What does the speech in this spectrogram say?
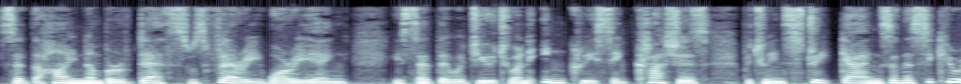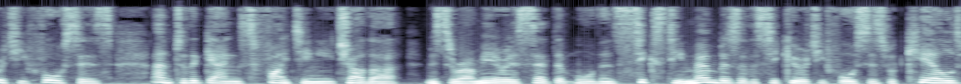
said the high number of deaths was very worrying. He said they were due to an increase in clashes between street gangs and the security forces and to the gangs fighting each other. Mr. Ramirez said that more than 60 members of the security forces were killed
